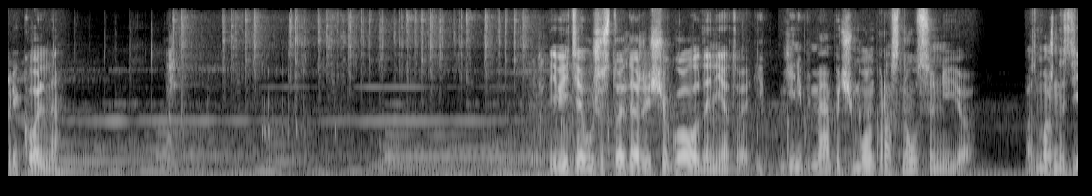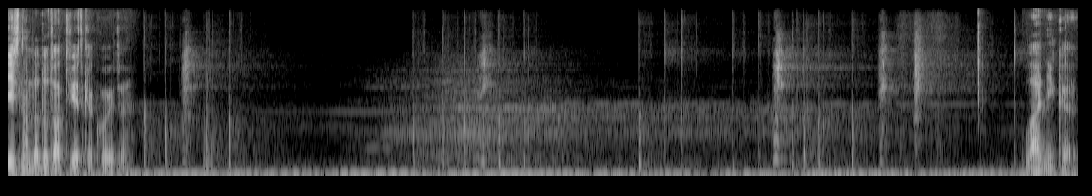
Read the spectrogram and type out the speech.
Прикольно. И видите, у шестой даже еще голода нету. И я не понимаю, почему он проснулся у нее. Возможно, здесь нам дадут ответ какой-то. Ладненько.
